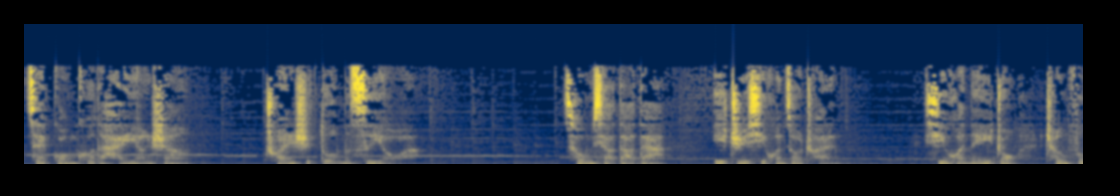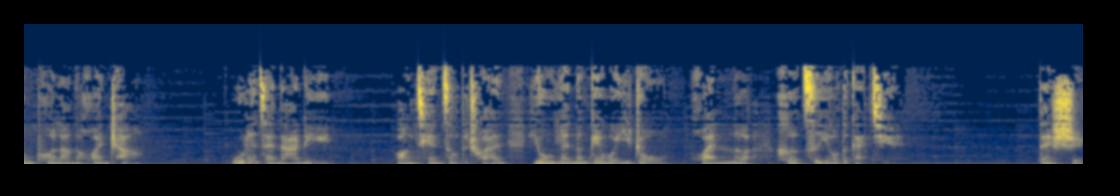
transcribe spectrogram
在广阔的海洋上，船是多么自由啊！从小到大，一直喜欢坐船，喜欢那一种乘风破浪的欢畅。无论在哪里，往前走的船永远能给我一种欢乐和自由的感觉。但是，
